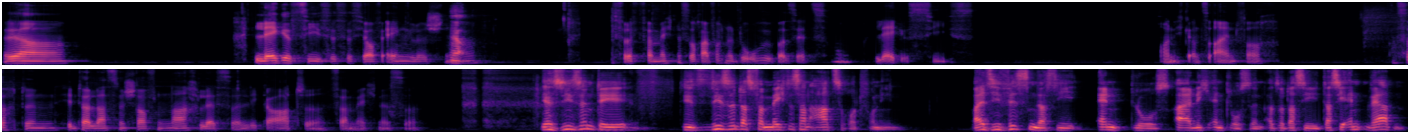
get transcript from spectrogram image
Ja. Legacies ist es ja auf Englisch. Ne? Ja. Ist vielleicht Vermächtnis auch einfach eine doofe Übersetzung? Legacies. Auch nicht ganz einfach. Was sagt denn Hinterlassenschaften, Nachlässe, Legate, Vermächtnisse? Ja, sie sind die, die, sie sind das Vermächtnis an Azeroth von ihnen. Weil sie wissen, dass sie endlos, äh, nicht endlos sind, also dass sie, dass sie enden werden.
